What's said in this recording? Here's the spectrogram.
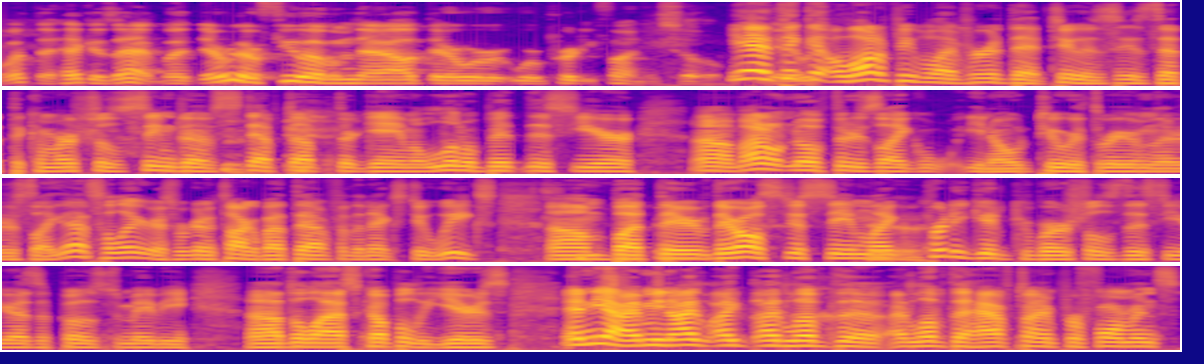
what the heck is that? But there were a few of them that out there were, were pretty funny. So yeah, I yeah, think was, a lot of people I've heard that too is is that the commercials seem to have stepped up their game a little bit this year. Um, I don't know if there's like you know two or three of them that are just like that's hilarious. We're going to talk about that for the next two weeks. Um, but they're they all just seem like yeah. pretty good commercials this year as opposed to maybe uh, the last couple of years. And yeah, I mean I I, I love the I love the halftime performance.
